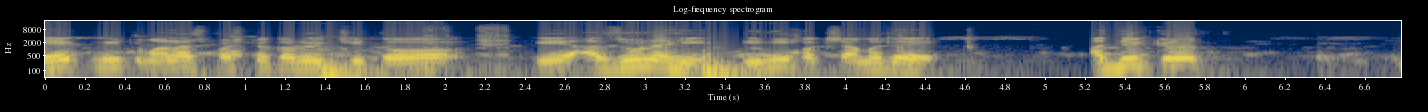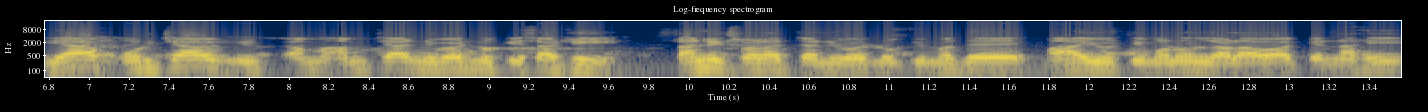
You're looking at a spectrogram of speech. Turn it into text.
एक मी तुम्हाला स्पष्ट करू इच्छितो की अजूनही तिन्ही पक्षामध्ये अधिकृत या पुढच्या आमच्या निवडणुकीसाठी स्थानिक स्वराज्य निवडणुकीमध्ये महायुती म्हणून लढावा की नाही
